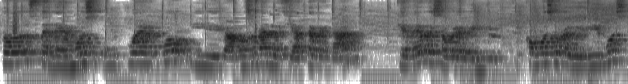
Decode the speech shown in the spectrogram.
Todos tenemos un cuerpo y digamos una energía terrenal que debe sobrevivir. ¿Y cómo sobrevivimos?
